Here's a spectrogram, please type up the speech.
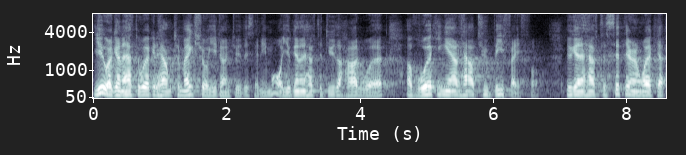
you are going to have to work at home to make sure you don't do this anymore. You're going to have to do the hard work of working out how to be faithful. You're going to have to sit there and work out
